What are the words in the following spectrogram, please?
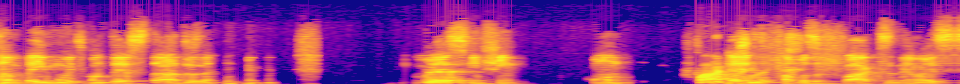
Também muito contestados, né? Mas, É, enfim, con- fax, é, né? famoso fax, né? Mas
